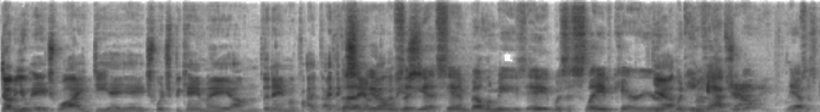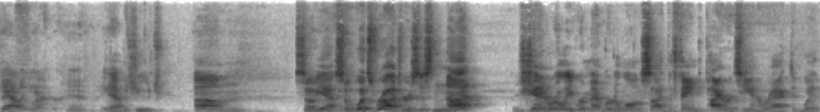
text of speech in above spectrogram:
W H Y D A H, which became a um, the name of I, I think The- Sam it was Bellamy's. a, yeah, Sam Bellamy's. It was a slave carrier Yeah. when he captured it. Yeah, it was galley. Yeah, yeah, yeah, Yeah. it was huge. Um, so yeah, so Woodes Rogers is not generally remembered alongside the famed pirates he interacted with,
